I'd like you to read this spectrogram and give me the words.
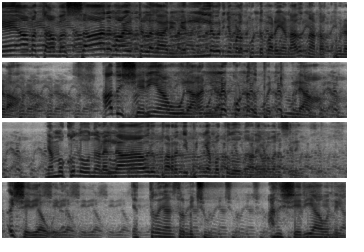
ഏഴാമത്തെ അവസാനമായിട്ടുള്ള കാര്യം എല്ലാവരും നമ്മളെ കൊണ്ട് പറയണം അത് നടക്കൂലടാ. അത് ശരിയാവൂല എന്നെ കൊണ്ടത് പറ്റൂല. നമുക്കും തോന്നുകയാണ് എല്ലാവരും പറഞ്ഞ് പിന്നെ നമുക്ക് തോന്നുകയാണ് നമ്മളെ മനസ്സിൽ ശരിയാവൂ എത്ര ഞാൻ ശ്രമിച്ചു? അത് ശരിയാവുന്നില്ല.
